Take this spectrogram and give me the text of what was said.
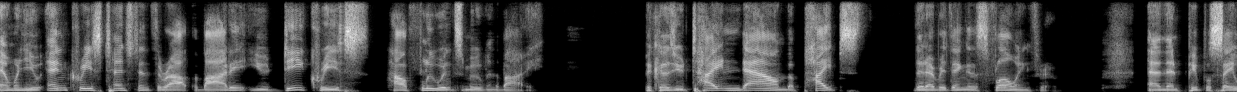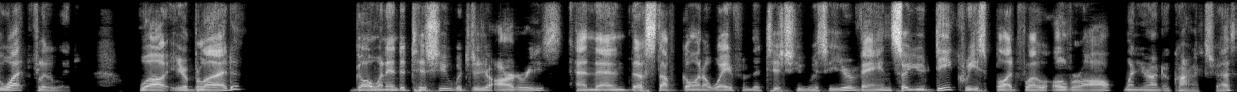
And when you increase tension throughout the body, you decrease how fluids move in the body because you tighten down the pipes that everything is flowing through. And then people say, what fluid? Well, your blood, going into tissue, which is your arteries, and then the stuff going away from the tissue, which are your veins. So you decrease blood flow overall when you're under chronic stress.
